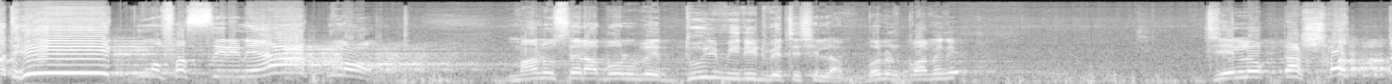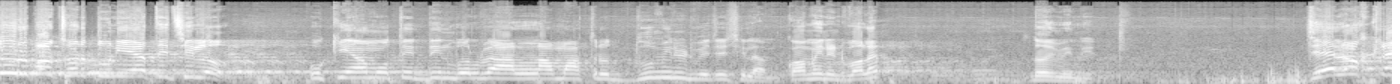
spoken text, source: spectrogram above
অধিক মুফাসসিরিন, একমত। মানুষেরা বলবে, দুই মিনিট বেঁচেছিলাম বলুন, ক মিনিট? যে লোকটা সত্তর বছর দুনিয়াতে ছিল। ও কিয়ামতের দিন বলবে, আল্লাহ মাত্র দু মিনিট বেঁচেছিলাম ক মিনিট বলেন? দুই মিনিট। যে লোকটা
